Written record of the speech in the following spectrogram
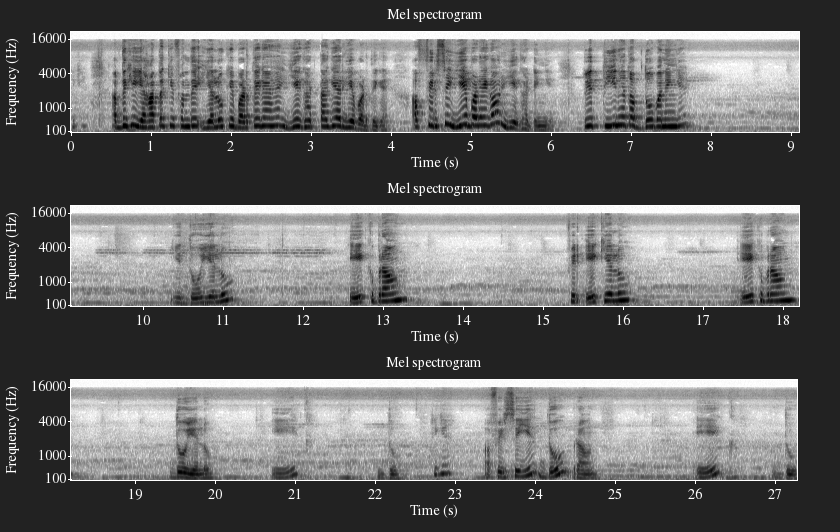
ठीक है? अब देखिए, यहाँ तक ये फंदे येलो के बढ़ते गए हैं, ये घटता गया और ये बढ़ते गए। अब फिर से ये बढ़ेगा और ये घटेंगे। तो ये तीन है तो अब दो बनेंगे। ये दो येलो एक ब्राउन, फिर एक येलो एक ब्राउन, दो येलो एक, दो, ठीक है? और फिर से ये दो ब्राउन, एक, दो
